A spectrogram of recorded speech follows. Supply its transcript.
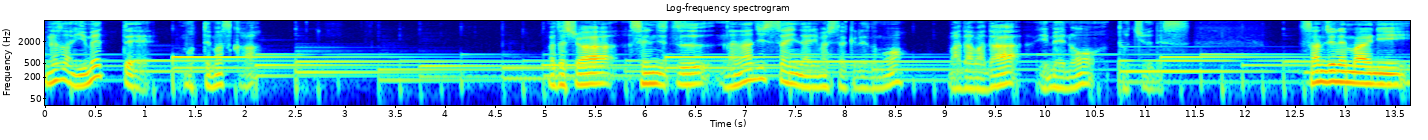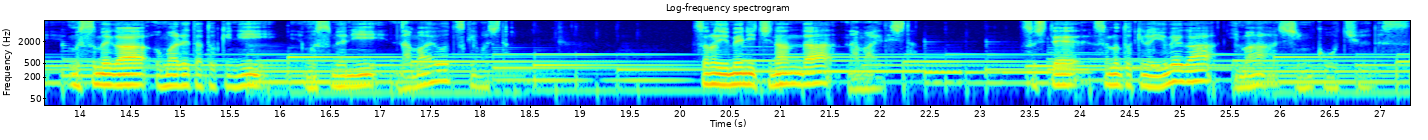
皆さん夢って持ってますか？私は先日70歳になりましたけれどもまだまだ夢の途中です。30年前に娘が生まれた時に娘に名前を付けました。その夢にちなんだ名前でした。そしてその時の夢が今進行中です。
